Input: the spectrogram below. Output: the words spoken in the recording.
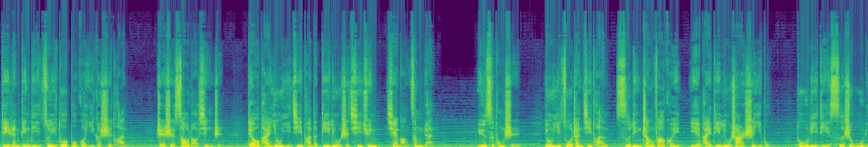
敌人兵力最多不过一个师团，只是骚扰性质，调派右翼集团的第六十七军前往增援。与此同时，右翼作战集团司令张发奎也派第六十二师一部、独立第四十五旅、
